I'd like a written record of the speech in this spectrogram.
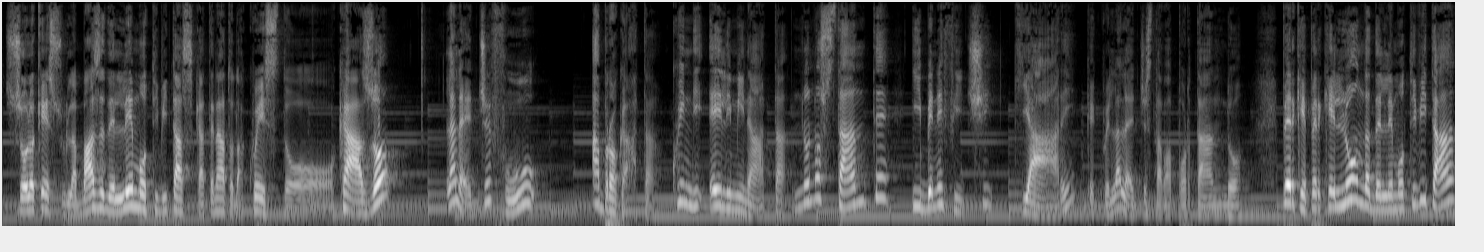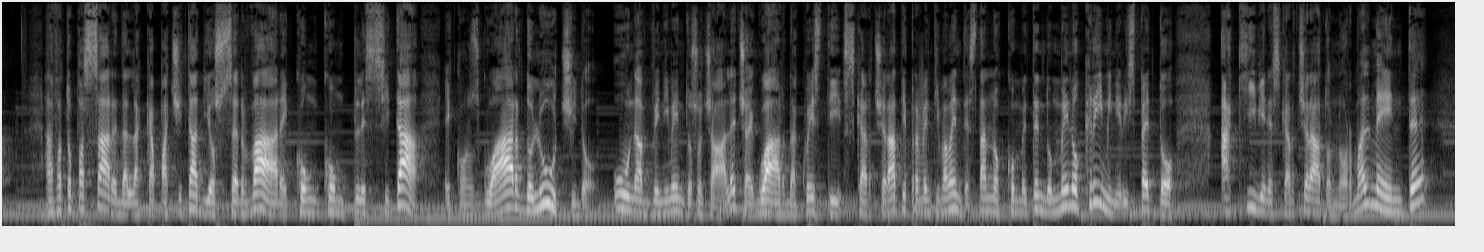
Solo che sulla base dell'emotività scatenata da questo caso, la legge fu abrogata, quindi eliminata, nonostante i benefici chiari che quella legge stava portando. Perché? Perché l'onda dell'emotività ha fatto passare dalla capacità di osservare con complessità e con sguardo lucido un avvenimento sociale, cioè guarda, questi scarcerati preventivamente stanno commettendo meno crimini rispetto a chi viene scarcerato normalmente,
